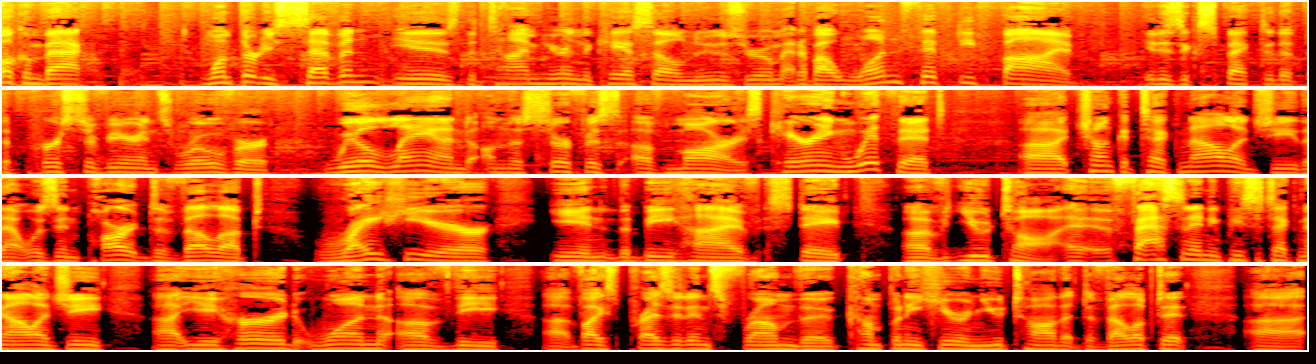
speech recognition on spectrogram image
Welcome back. 137 is the time here in the KSL newsroom. At about 155, it is expected that the Perseverance rover will land on the surface of Mars, carrying with it a chunk of technology that was in part developed right here in the Beehive state of Utah. A fascinating piece of technology. Uh, you heard one of the uh, vice presidents from the company here in Utah that developed it uh,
